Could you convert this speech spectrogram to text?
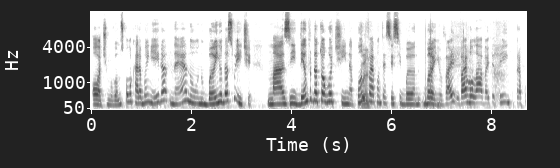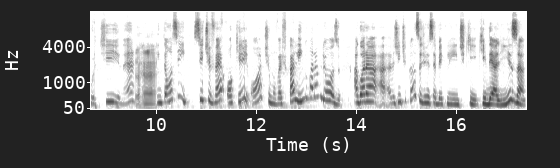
ótimo, vamos colocar a banheira né, no, no banho da suíte. Mas e dentro da tua rotina, quando, vai acontecer esse banho? Vai, vai rolar, vai ter tempo para curtir, né? Uhum. Então, assim, se tiver, ok, ótimo, vai ficar lindo, maravilhoso. Agora, a, a gente cansa de receber cliente que, que idealiza,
